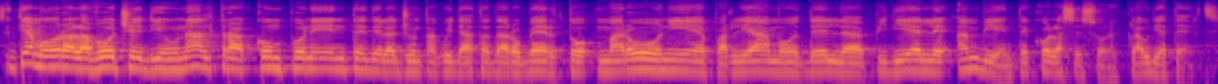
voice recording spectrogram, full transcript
Sentiamo ora la voce di un'altra componente della giunta guidata da Roberto Maroni e parliamo del PDL Ambiente con l'assessore Claudia Terzi.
